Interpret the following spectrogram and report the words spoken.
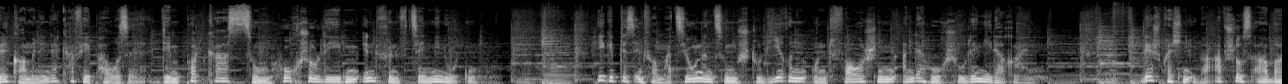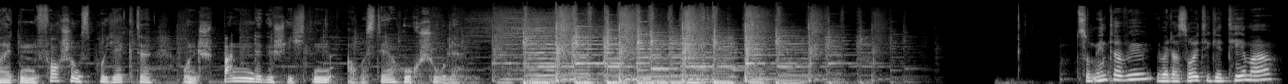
Willkommen in der Kaffeepause, dem Podcast zum Hochschulleben in 15 Minuten. Hier gibt es Informationen zum Studieren und Forschen an der Hochschule Niederrhein. Wir sprechen über Abschlussarbeiten, Forschungsprojekte und spannende Geschichten aus der Hochschule. Zum Interview über das heutige Thema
